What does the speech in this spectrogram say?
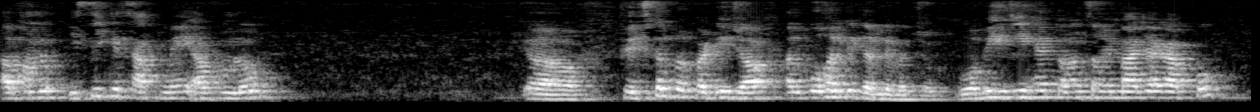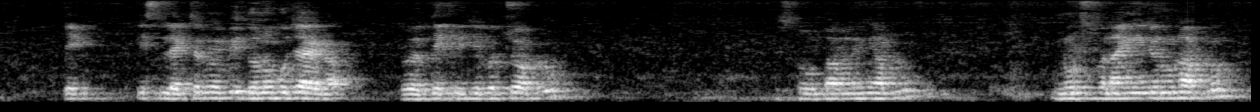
अब हम लोग इसी के साथ में अब हम लोग फ़िज़िकल प्रॉपर्टीज़ ऑफ़ अल्कोहल भी कर ले बच्चों वो भी इजी है, तुरंत समझ में आ जाएगा आपको। एक इस लेक्चर में भी दोनों हो जाएगा। तो देख लीजिए बच्चों आप लोग। इसको उतार लेंगे आप लोग। नोट्स बनाएँगे ज़रूर आप लोग।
